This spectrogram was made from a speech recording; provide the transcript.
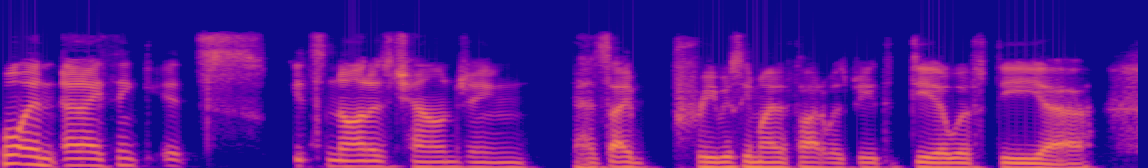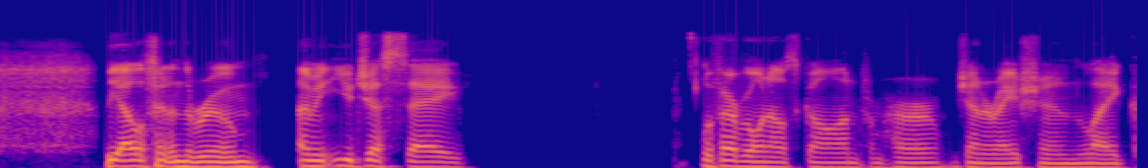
Well, and and I think it's it's not as challenging as I previously might have thought it would be to deal with the uh, the elephant in the room. I mean, you just say with everyone else gone from her generation, like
